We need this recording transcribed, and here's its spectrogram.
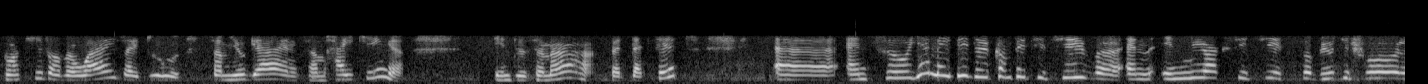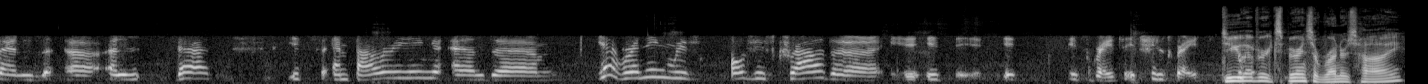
sportive otherwise. I do some yoga and some hiking in the summer, but that's it. Uh, and so, yeah, maybe the competitive, uh, and in New York City, it's so beautiful and uh, that it's empowering and, um, yeah, running with all this crowd, uh, it, it, it, it, it's great. It feels great. Do you ever experience a runner's high?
